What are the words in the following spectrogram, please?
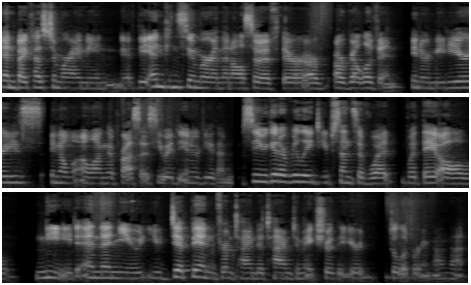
And by customer i mean you know, the end consumer and then also if there are, are relevant intermediaries in, along the process you would interview them. So you get a really deep sense of what what they all need and then you you dip in from time to time to make sure that you're delivering on that.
